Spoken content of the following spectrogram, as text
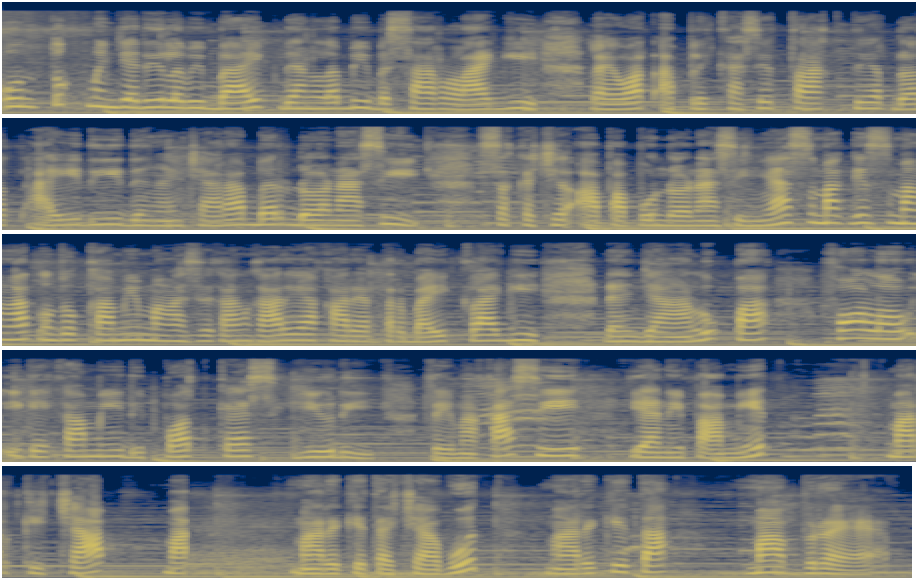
untuk menjadi lebih baik dan lebih besar lagi lewat aplikasi traktir.id dengan cara berdonasi. Sekecil apa pun donasinya semakin semangat untuk kami menghasilkan karya-karya terbaik lagi dan jangan lupa follow IG kami di podcast Yudi. Terima kasih. Yani pamit. Marki cap. Mari kita cabut. Mari kita mabret.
